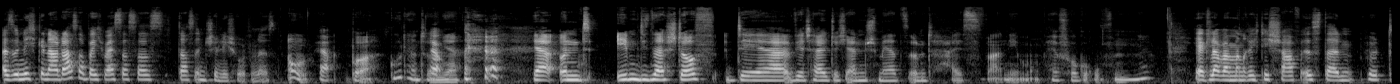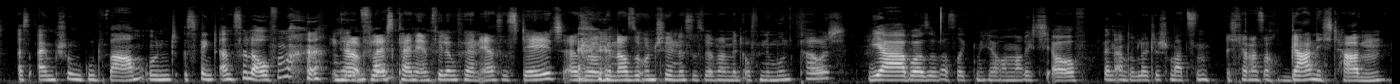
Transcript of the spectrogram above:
Also nicht genau das, aber ich weiß, dass das, das in Chilischoten ist. oh. Ja. Boah, gut, Antonia. Ja. und eben dieser Stoff, der wird halt durch eine Schmerz- und Heißwahrnehmung hervorgerufen. Ne? Ja klar, wenn man richtig scharf ist, dann wird es einem schon gut warm und es fängt an zu laufen. Ja, vielleicht keine Empfehlung für ein erstes Date. Also genauso unschön ist es, wenn man mit offenem Mund kaut. Ja, aber sowas regt mich auch immer richtig auf, wenn andere Leute schmatzen. Ich kann das auch gar nicht haben.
